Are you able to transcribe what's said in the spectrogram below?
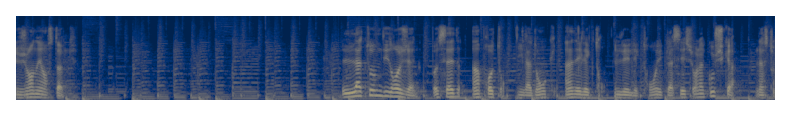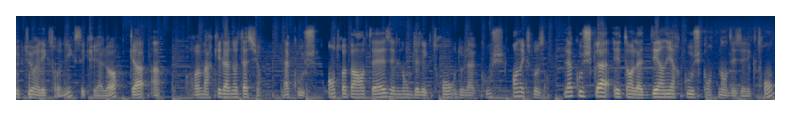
j'en ai en stock. L'atome d'hydrogène possède un proton, il a donc un électron. L'électron est placé sur la couche K. La structure électronique s'écrit alors K1. Remarquez la notation. La couche entre parenthèses et le nombre d'électrons de la couche en exposant. La couche K étant la dernière couche contenant des électrons,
